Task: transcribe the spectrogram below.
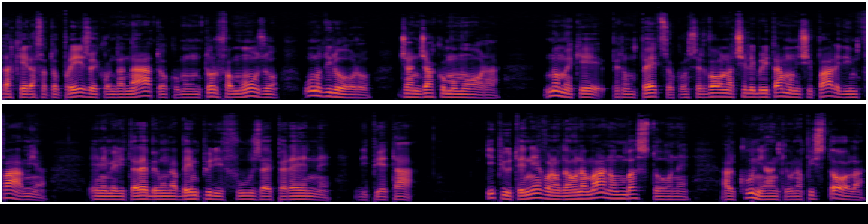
da che era stato preso e condannato come un tor famoso uno di loro, Gian Giacomo Mora, nome che per un pezzo conservò una celebrità municipale d'infamia e ne meriterebbe una ben più diffusa e perenne di pietà. I più tenevano da una mano un bastone, alcuni anche una pistola,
